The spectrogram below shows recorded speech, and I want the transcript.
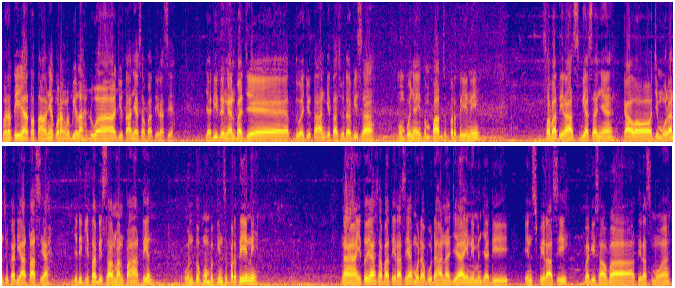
berarti ya totalnya kurang lebih lah 2 jutaannya sahabat tiras ya jadi dengan budget 2 jutaan kita sudah bisa mempunyai tempat seperti ini. Sahabat tiras biasanya kalau jemuran suka di atas ya. Jadi kita bisa manfaatin untuk membuat seperti ini. Nah itu ya sahabat tiras ya. Mudah-mudahan aja ini menjadi inspirasi bagi sahabat tiras semua.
